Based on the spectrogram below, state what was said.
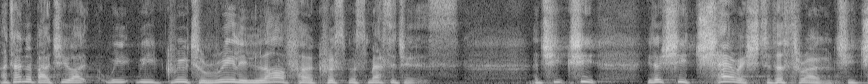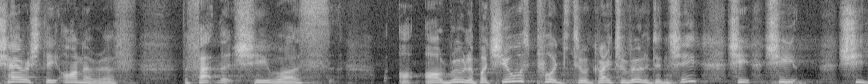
I don't know about you, I, we, we grew to really love her Christmas messages. And she, she, you know, she cherished the throne. She cherished the honor of the fact that she was our, our ruler. But she always pointed to a greater ruler, didn't she? She, she, she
